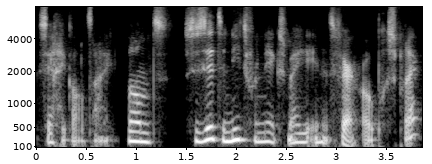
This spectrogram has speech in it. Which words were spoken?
zeg ik altijd. Want ze zitten niet voor niks mee in het verkoopgesprek.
